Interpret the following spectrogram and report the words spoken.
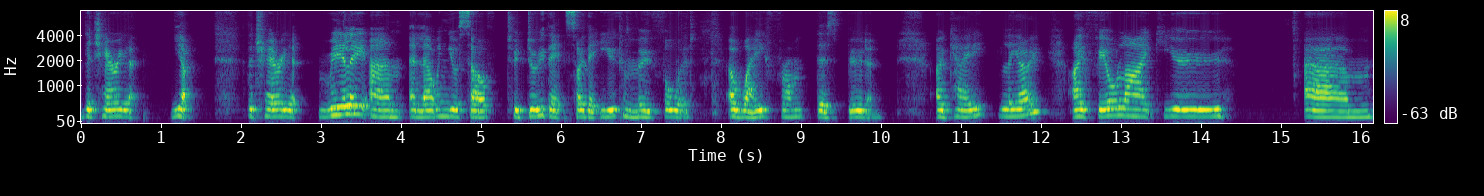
The chariot, yeah, the chariot really um, allowing yourself to do that so that you can move forward away from this burden. Okay, Leo, I feel like you um,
